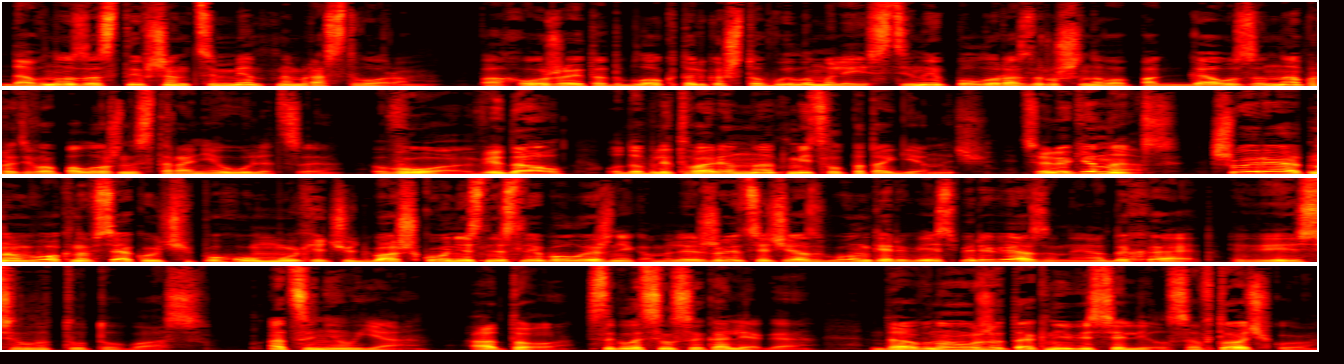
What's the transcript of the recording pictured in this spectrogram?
давно застывшим цементным раствором. Похоже, этот блок только что выломали из стены полуразрушенного пакгауза на противоположной стороне улицы. «Во, видал?» — удовлетворенно отметил Патогеныч. «Телекинез. Швыряют нам в окна всякую чепуху, мухи чуть башку не снесли булыжником. Лежит сейчас в бункере, весь перевязанный, отдыхает. Весело тут у вас. Оценил я. А то, согласился коллега. Давно уже так не веселился, в точку.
